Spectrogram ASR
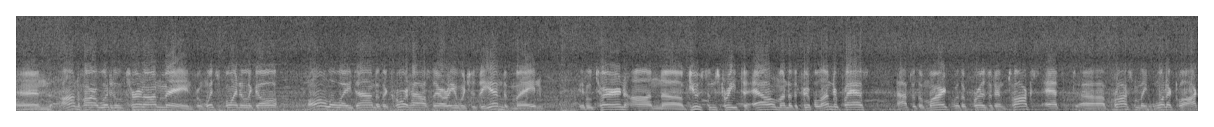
and on Harwood it'll turn on Main, from which point it'll go all the way down to the courthouse area, which is the end of Main, It'll turn on uh, Houston Street to Elm under the triple underpass out to the Mart where the president talks at uh, approximately 1 o'clock.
